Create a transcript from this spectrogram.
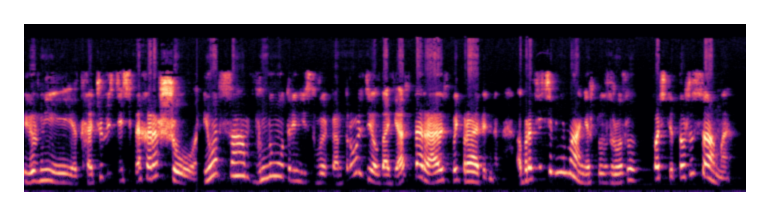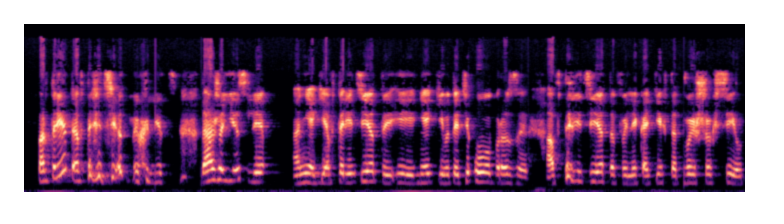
и говорит, нет, хочу вести себя хорошо. И он сам внутренний свой контроль делал, да, я стараюсь быть правильным. Обратите внимание, что у взрослых почти то же самое. Портреты авторитетных лиц, даже если некие авторитеты и некие вот эти образы авторитетов или каких-то высших сил.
